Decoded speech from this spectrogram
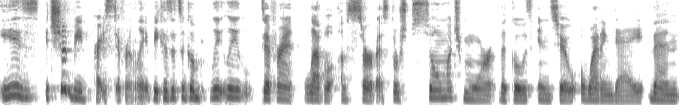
is it should be priced differently because it's a completely different level of service there's so much more that goes into a wedding day than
